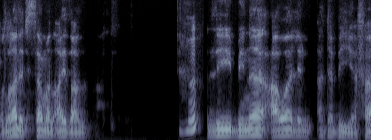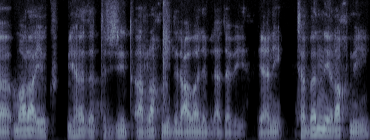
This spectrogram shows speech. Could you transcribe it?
والغالية الثمن أيضا لبناء عوالم أدبية فما رأيك بهذا التجديد الرقمي للعوالم الأدبية؟ يعني تبني رقمي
